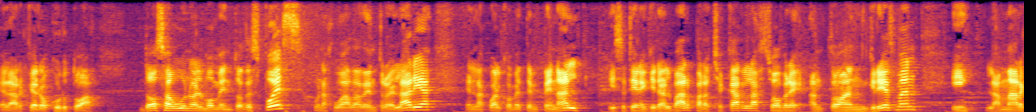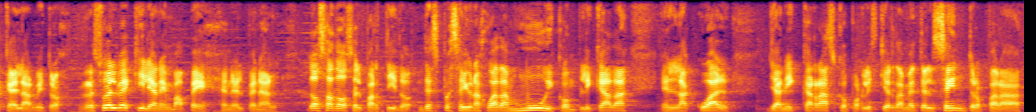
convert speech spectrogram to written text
el arquero Courtois. 2 a 1 al momento. Después, una jugada dentro del área en la cual cometen penal y se tiene que ir al bar para checarla sobre Antoine Griezmann y la marca el árbitro. Resuelve Kylian Mbappé en el penal. 2 a 2 el partido. Después hay una jugada muy complicada en la cual Yannick Carrasco por la izquierda mete el centro para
